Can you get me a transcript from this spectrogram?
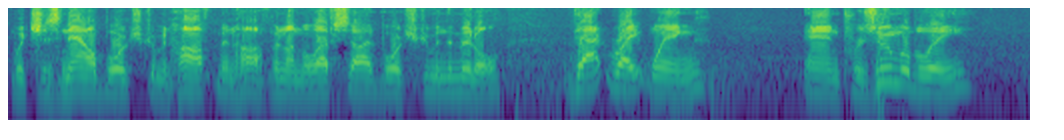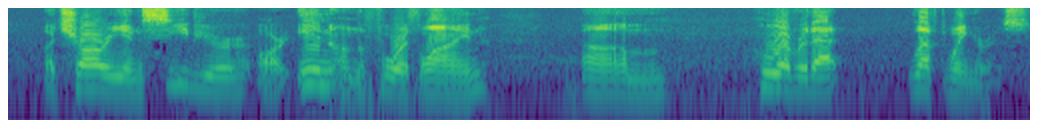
which is now Borgstrom and Hoffman. Hoffman on the left side, Borgstrom in the middle. That right wing, and presumably Acciari and Sceviour are in on the fourth line, um, whoever that left winger is.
